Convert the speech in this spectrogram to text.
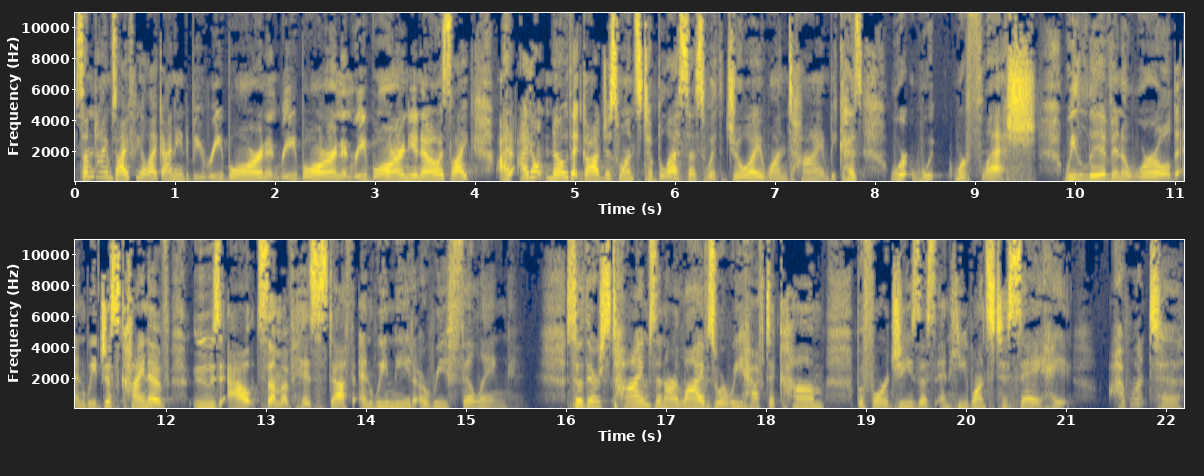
sometimes I feel like I need to be reborn and reborn and reborn. You know, it's like I, I don't know that God just wants to bless us with joy one time because we're we're flesh. We live in a world and we just kind of ooze out some of His stuff, and we need a refilling. So there's times in our lives where we have to come before Jesus, and He wants to say, "Hey, I want to."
